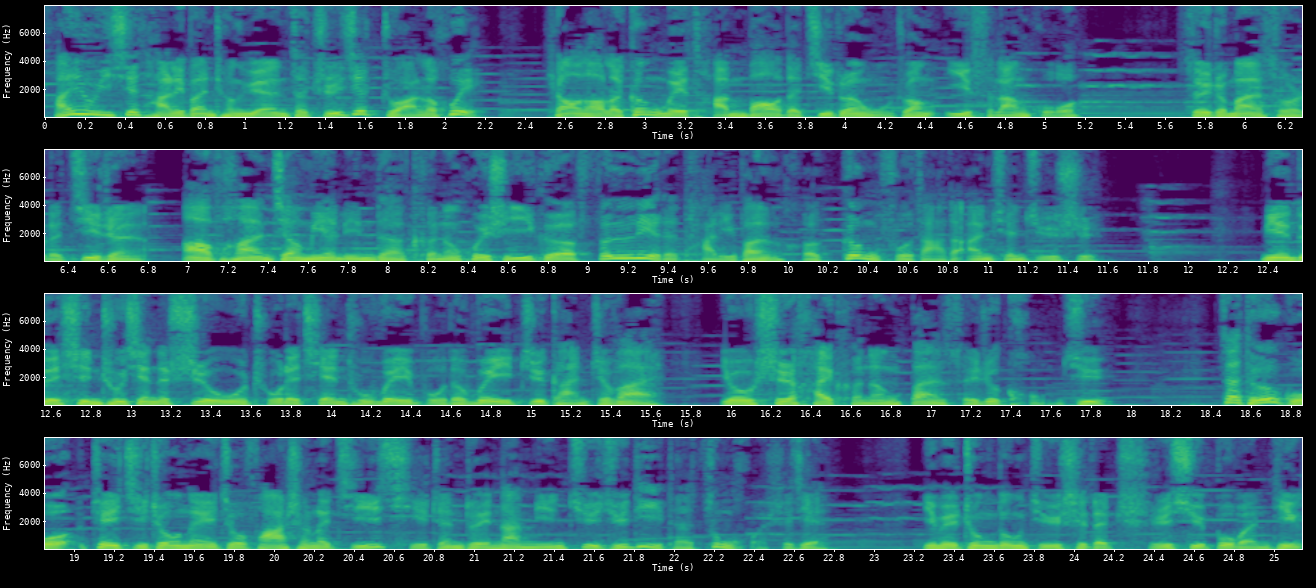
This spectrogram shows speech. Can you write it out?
还有一些塔利班成员则直接转了会。跳到了更为残暴的极端武装伊斯兰国。随着曼苏尔的继任，阿富汗将面临的可能会是一个分裂的塔利班和更复杂的安全局势。面对新出现的事物，除了前途未卜的未知感之外，有时还可能伴随着恐惧。在德国，这几周内就发生了几起针对难民聚居地的纵火事件。因为中东局势的持续不稳定，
